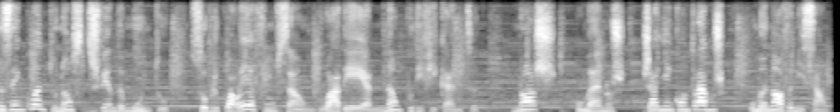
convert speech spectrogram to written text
Mas enquanto não se desvenda muito sobre qual é a função do ADN não codificante, nós, humanos, já lhe encontramos uma nova missão.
